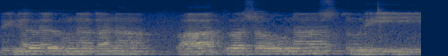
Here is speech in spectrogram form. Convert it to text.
विगतगुणगणा पात्वसौ न स्तुरीयः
